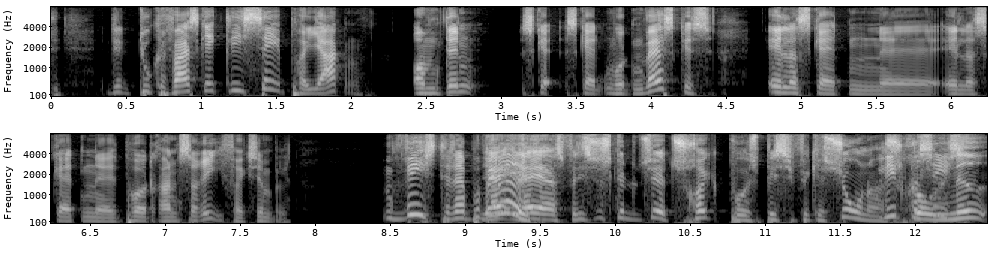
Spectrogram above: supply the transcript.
det, det, du kan faktisk ikke lige se på jakken, om den skal, skal må den vaskes, eller skal den, øh, eller skal den øh, på et renseri, for eksempel. Vis det der på Ja, billedet. ja, ja, fordi så skal du til at trykke på specifikationer, Lige scrolle præcis. ned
